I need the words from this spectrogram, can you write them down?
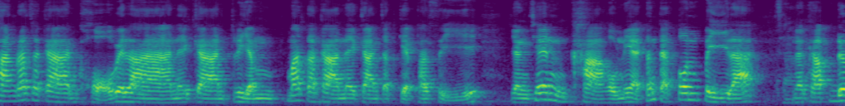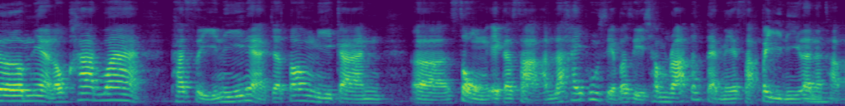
ทางราชการขอเวลาในการเตรียมมาตรการในการจัดเก็บภาษี อย่างเช่นข่าวเนี่ยตั้งแต่ต้นปีแล้วนะครับ เดิมเนี่ยเราคาดว่าภาษีนี้เนี่ยจะต้องมีการ ส่งเอกสารและให้ผู้เสียภาษีชำระตั้งแต่เมษาปีนี้แล้วนะครับ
